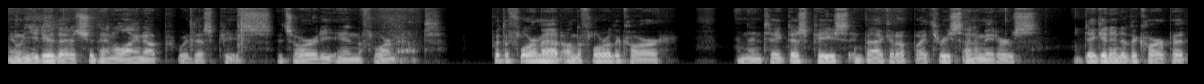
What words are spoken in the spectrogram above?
And when you do that, it should then line up with this piece. It's already in the floor mat. Put the floor mat on the floor of the car and then take this piece and back it up by three centimeters, dig it into the carpet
